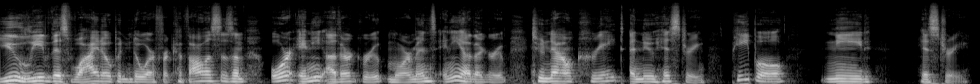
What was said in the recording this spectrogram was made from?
you leave this wide open door for Catholicism or any other group, Mormons, any other group, to now create a new history. People need history.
